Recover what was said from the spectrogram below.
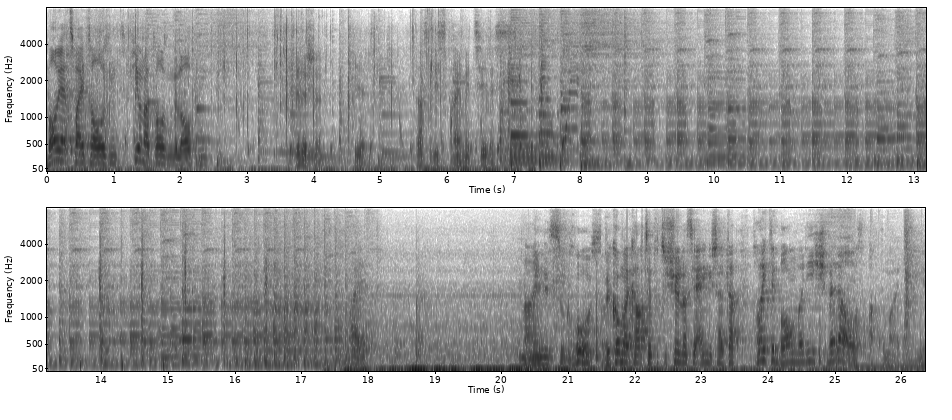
Baujahr 2000, 400.000 gelaufen. Bitteschön. Hier, das ist drei Mercedes. Nein, ist zu groß. Willkommen bei Kfz zu schön, dass ihr eingeschaltet habt. Heute bauen wir die Schwelle aus. Achte mal dann hier.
